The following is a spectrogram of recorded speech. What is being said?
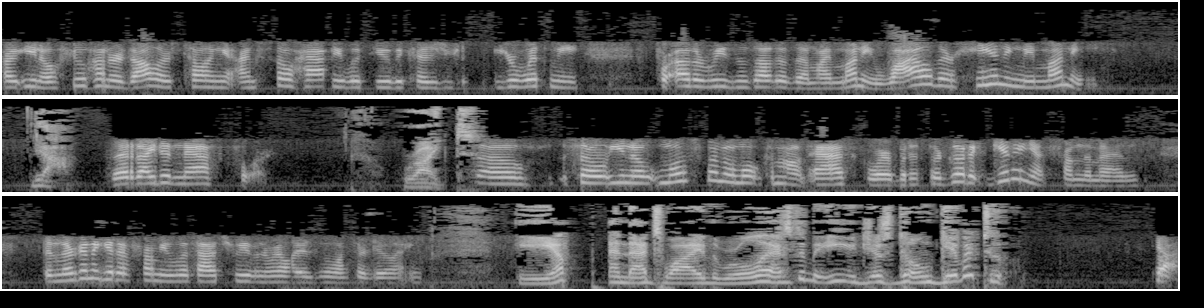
uh, you know, a few hundred dollars, telling me I'm so happy with you because you, you're with me for other reasons other than my money, while they're handing me money Yeah. that I didn't ask for. Right. So, so you know, most women won't come out and ask for it, but if they're good at getting it from the men, then they're going to get it from you without you even realizing what they're doing. Yep. And that's why the rule has to be you just don't give it to them. Yeah.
